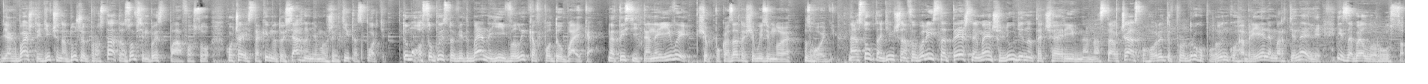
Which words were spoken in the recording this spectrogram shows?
Як бачите, дівчина дуже проста та зовсім без пафосу, хоча й з такими досягненнями в житті та спорті. Тому особисто від мене їй велика вподобайка. Натисніть на неї і ви, щоб показати, що ви зі мною згодні. Наступна дівчина-футболіста теж не менш людяна та чарівна. Настав час поговорити про другу половинку Габріеля Мартінеллі Ізабеллу Руссо.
